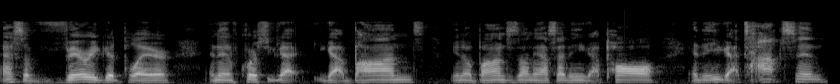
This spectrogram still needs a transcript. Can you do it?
That's a very good player. And then, of course, you got you got Bonds. You know, Bonds is on the outside. Then you got Paul, and then you got Thompson.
